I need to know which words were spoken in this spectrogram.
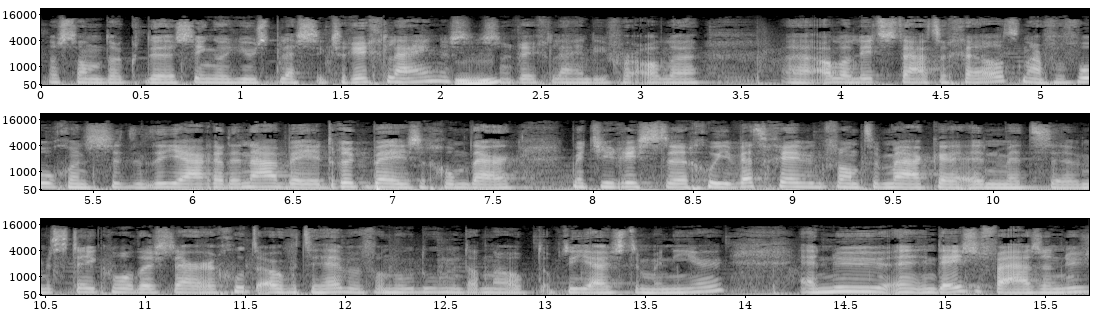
Dat is dan ook de Single-Use Plastics richtlijn. Dus mm -hmm. dat is een richtlijn die voor alle, alle lidstaten geldt. Nou, vervolgens, de jaren daarna ben je druk bezig... om daar met juristen goede wetgeving van te maken... en met, met stakeholders daar goed over te hebben... van hoe doen we dat nou op, op de juiste manier. En nu, in deze fase, nu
